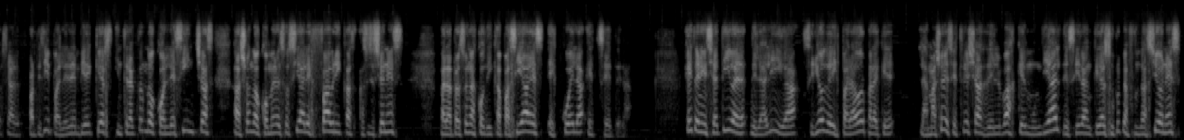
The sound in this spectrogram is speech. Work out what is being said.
o sea, participa en el NBA Cares interactuando con les hinchas, ayudando a comercios sociales, fábricas, asociaciones para personas con discapacidades, escuela, etc. Esta iniciativa de la liga sirvió de disparador para que las mayores estrellas del básquet mundial decidieran crear sus propias fundaciones,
